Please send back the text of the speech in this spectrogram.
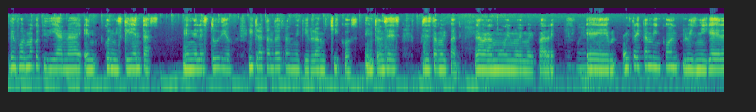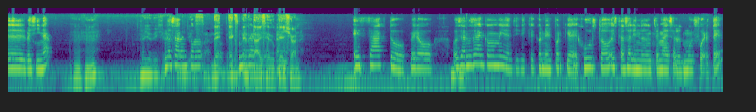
de forma cotidiana en, con mis clientas en el estudio y tratando de transmitirlo a mis chicos. Entonces, pues está muy padre. La verdad, muy, muy, muy padre. Eh, estoy también con Luis Miguel Vecina. yo dije, no saben cómo. De Expertise Education. Exacto, pero, o sea, no saben cómo me identifiqué con él porque justo está saliendo de un tema de salud muy fuerte.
